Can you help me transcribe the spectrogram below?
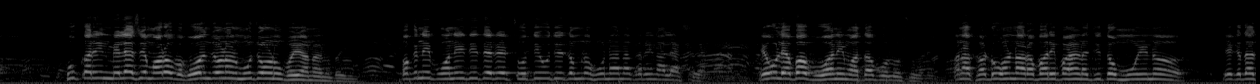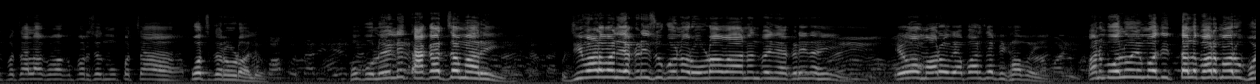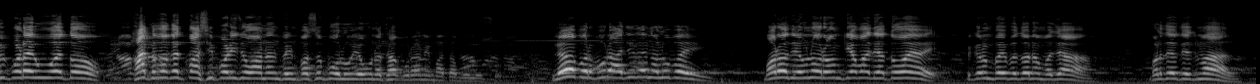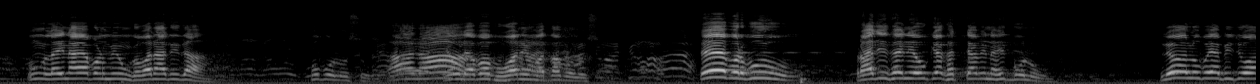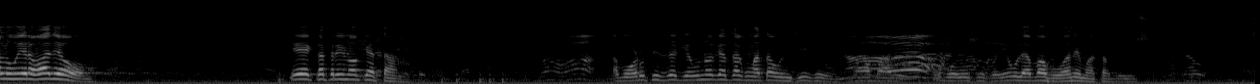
હું કરીને મેલે છે મારો ભગવાન જોણો હું જોણું ભાઈ આનંદભાઈ પગની પોની થી એટલે ચોથી ઉધી તમને હોનાના કરીને આલ્યા છે. એવું લેબા ભુવાની માતા બોલું છું. અને ખડુહણના રબારી પાસે હજી તો હું એને એ કદાચ પચાસ લાખ પર છે હું પચાસ પોચ કરોડ આલ્યો. હું બોલું એટલી તાકાત છે મારી. જીવાડવાની એકડી શું કોઈનો રોવડાવા આનંદભાઈ ને એકડી નહીં. એવો મારો વેપાર છે ભીખાભાઈ. અને બોલું એમાંથી તલભર મારું ભૂઈ પડે એવું હોય તો હાથ વખત પાછી પડી જવું આનંદભાઈ પછી બોલું એવું નથી પુરાની માતા બોલું છું. લ્યો પ્રભુ રાજી થાય નલુભાઈ મારો દેવનો રોમ કહેવા દેતો હોય. વિક્રમભાઈ બધોને મજા. બળદેવ તેજમાલ ઊંઘ લઈને આવ્યા પણ મેં ઊંઘવા ના દીધા. હું બોલું છું. એવું લેવા ભુવાની માતા બોલું છું. તે પ્રભુ રાજી થઈને એવું ક્યાંક હત્યા બી નહીં જ બોલું. લ્યો આલુ ભાઈ આ બીજો આલુ એ રવા દ્યો. એ કતરી નો કહેતા. આ મોડું થયું છે કે એવું ન કહેતા માતા ઊંચી છે એવું. હું બોલું છું ભાઈ એવું લેબા ભુવાની માતા બોલું છું.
